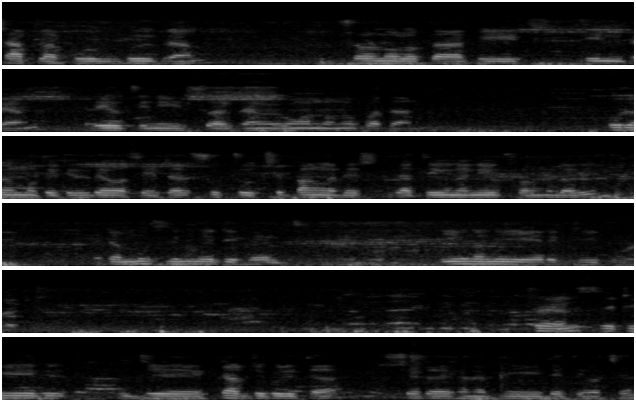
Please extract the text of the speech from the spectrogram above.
শাপলা ফুল দুই গ্রাম, স্বর্ণলতা বীজ তিন গ্রাম রেউচিনি ছয় গ্রাম এবং অন্যান্য উপাদান। পরিমাণ মতো এটি দেওয়া আছে, এটার সূত্র হচ্ছে বাংলাদেশ জাতীয় ইউনানি ফর্মুলারি। এটা মুসলিম মেডি হেলথ ইউনানি এর একটি প্রোডাক্ট ফ্রেন্ডস এটির যে কার্যকারিতা, সেটা এখানে আপনি দেখতে পাচ্ছেন।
